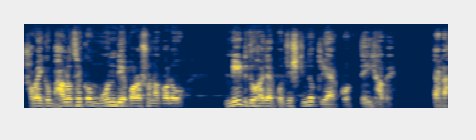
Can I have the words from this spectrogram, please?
সবাইকে ভালো থেকো, মন দিয়ে পড়াশোনা করো। নিট দু হাজার পঁচিশ কিন্তু ক্লিয়ার করতেই হবে। টাটা।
